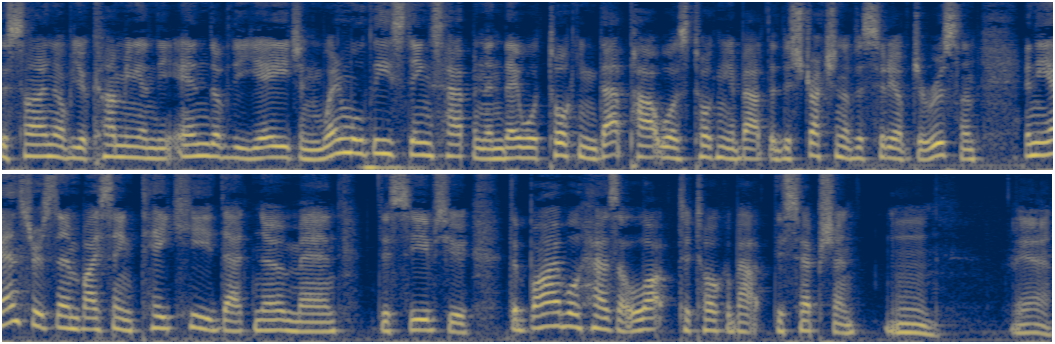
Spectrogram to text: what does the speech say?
the sign of your coming and the end of the age, and when will these things happen? And they were talking, that part was talking about the destruction of the city of Jerusalem. And he answers them by saying, Take heed that no man deceives you. The Bible has a lot to talk about deception. Yeah.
